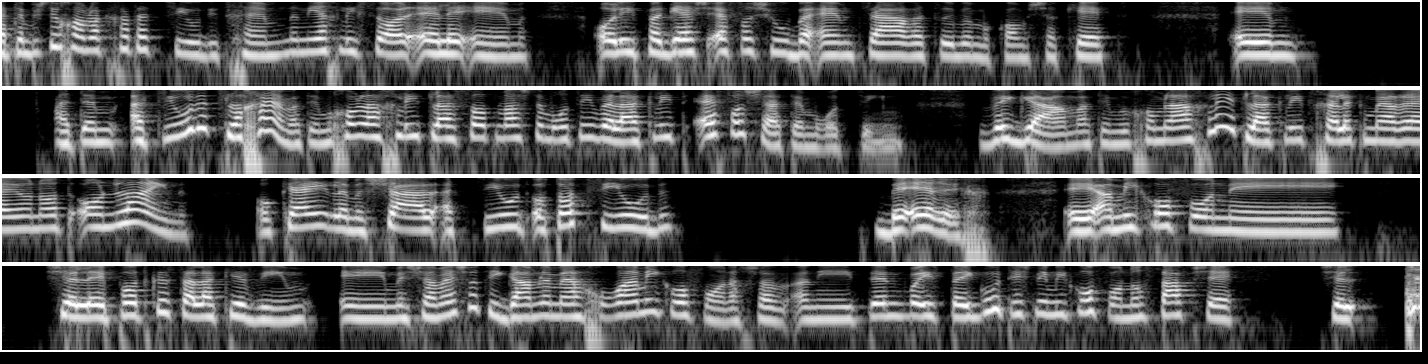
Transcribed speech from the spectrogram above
אתם פשוט יכולים לקחת את הציוד איתכם, נניח לנסוע אליהם, או להיפגש איפשהו באמצע, רצוי במקום שקט. אתם, הציוד אצלכם, אתם יכולים להחליט לעשות מה שאתם רוצים ולהקליט איפה שאתם רוצים. וגם אתם יכולים להחליט להקליט חלק מהראיונות אונליין. אוקיי? למשל, הציוד, אותו ציוד, בערך, אה, המיקרופון אה, של פודקאסט על עקבים, אה, משמש אותי גם למאחורי המיקרופון. עכשיו, אני אתן פה הסתייגות, יש לי מיקרופון נוסף ש, של...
